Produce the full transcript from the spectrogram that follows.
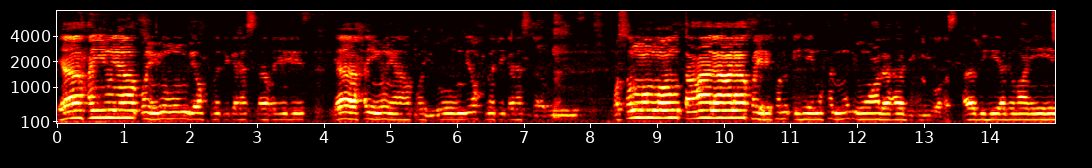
ইয়া হাইয়ু ইয়া কাইয়ুম বিরহমাতিকা নাস্তাগীস। ইয়া হাইয়ু ইয়া কাইয়ুম বিরহমাতিকা নাস্তাগীস। وصلى الله تعالى على خير خلقه محمد وعلى آله وأصحابه أجمعين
